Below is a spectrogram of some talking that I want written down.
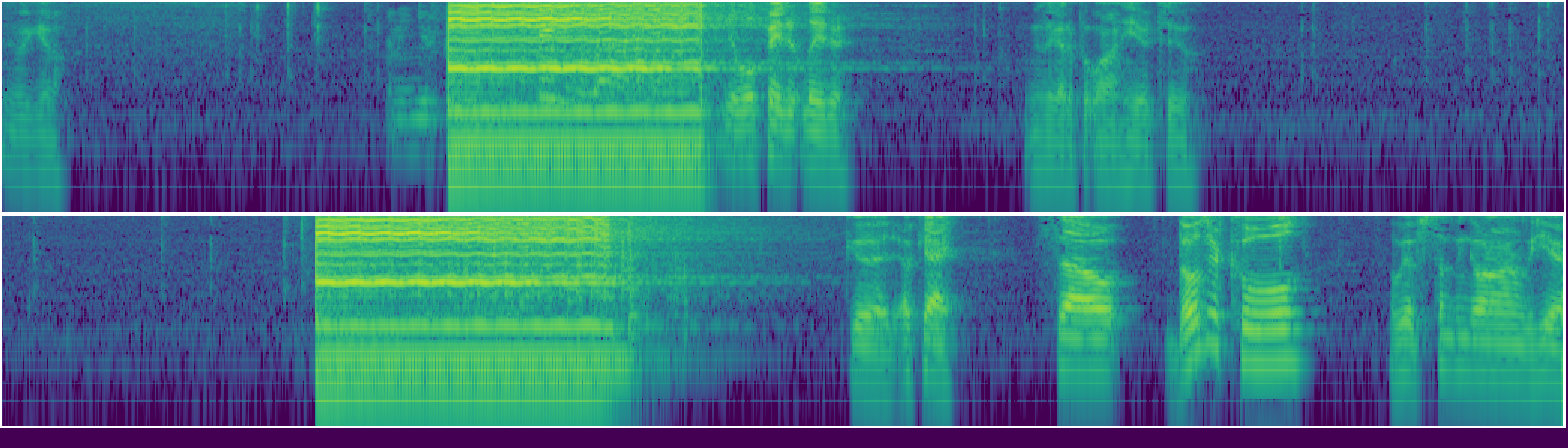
There we go. I mean, you're fading. Yeah, we'll fade it later. Because I got to put one on here too. Good. Okay. So those are cool. We have something going on over here.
